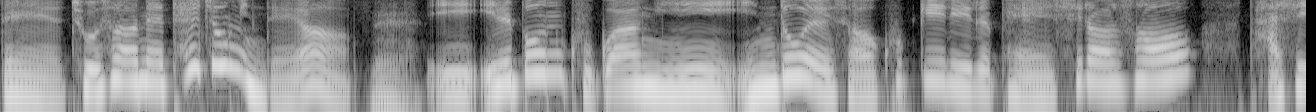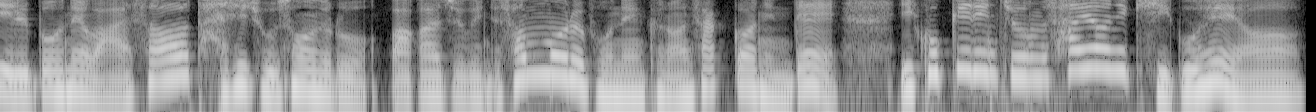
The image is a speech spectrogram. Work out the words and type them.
네, 조선의 태종인데요. 네. 이 일본 국왕이 인도에서 코끼리를 배에 실어서 다시 일본에 와서 다시 조선으로 와가지고 이제 선물을 보낸 그런 사건인데 이 코끼리는 좀 사연이 기구해요.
